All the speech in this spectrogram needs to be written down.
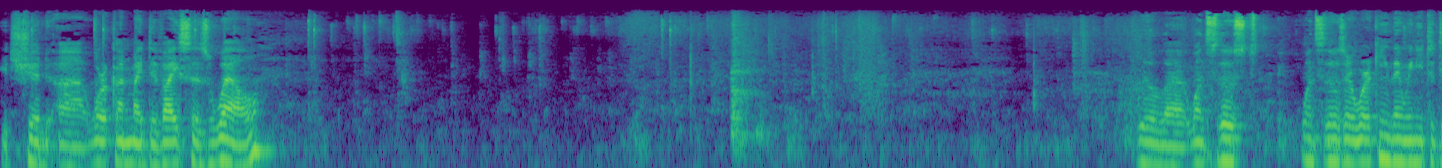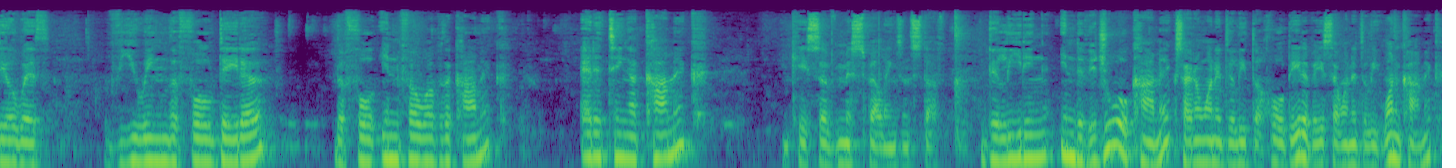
It should uh, work on my device as well. We'll uh, once those once those are working, then we need to deal with viewing the full data, the full info of the comic, editing a comic in case of misspellings and stuff, deleting individual comics. I don't want to delete the whole database. I want to delete one comic.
